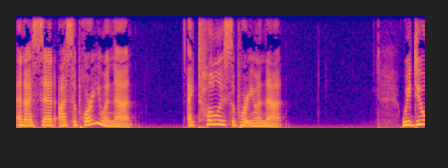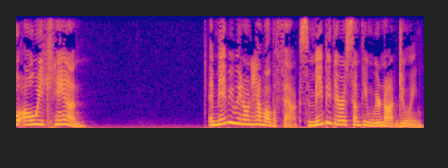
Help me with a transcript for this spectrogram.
And I said, I support you in that. I totally support you in that. We do all we can. And maybe we don't have all the facts. And maybe there is something we're not doing.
